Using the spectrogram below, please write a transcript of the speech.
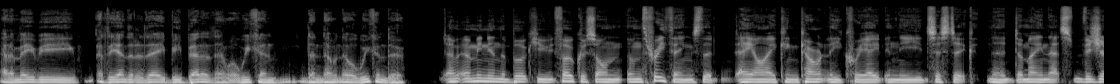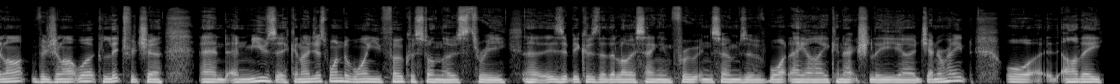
and it may be at the end of the day be better than what we can than, than what we can do. I mean, in the book, you focus on, on three things that AI can currently create in the artistic uh, domain. That's visual art, visual artwork, literature, and and music. And I just wonder why you focused on those three. Uh, is it because they're the lowest hanging fruit in terms of what AI can actually uh, generate, or are they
